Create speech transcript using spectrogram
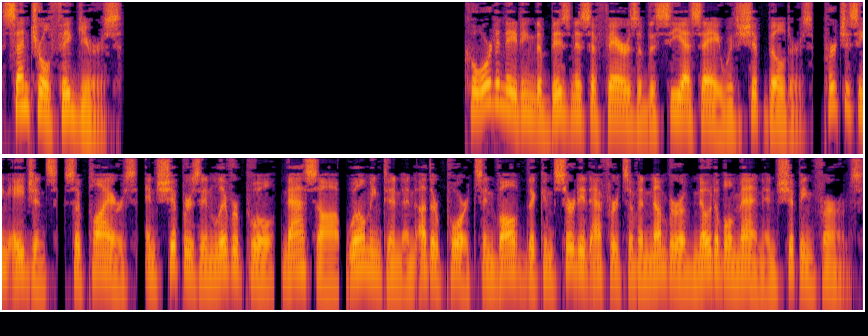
Central figures Coordinating the business affairs of the CSA with shipbuilders, purchasing agents, suppliers, and shippers in Liverpool, Nassau, Wilmington and other ports involved the concerted efforts of a number of notable men and shipping firms.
